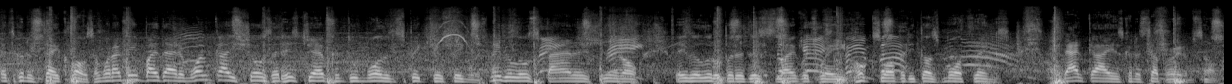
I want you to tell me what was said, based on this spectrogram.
it's going to stay close. And what I mean by that, if one guy shows that his jab can do more than speak just English, maybe a little Spanish, you know, maybe a little bit of this language where he hooks off and he does more things, that guy is going to separate himself.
